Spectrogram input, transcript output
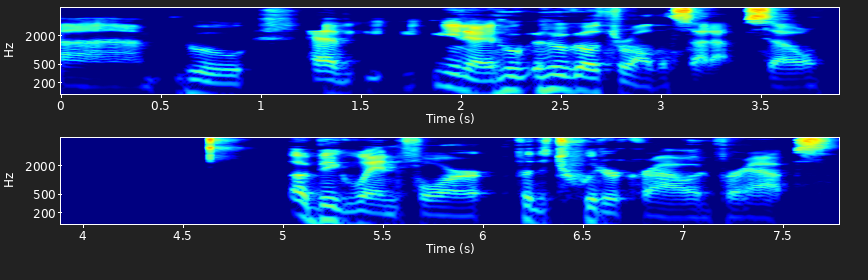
um, who have you know who who go through all the setup. So a big win for for the Twitter crowd, perhaps.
